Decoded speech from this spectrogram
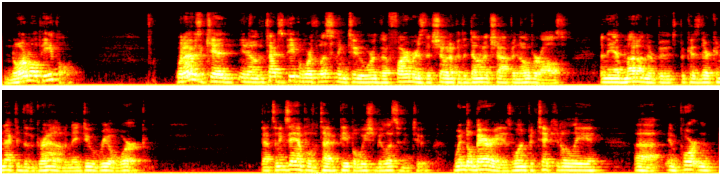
normal people. When I was a kid, you know, the types of people worth listening to were the farmers that showed up at the donut shop in overalls and they had mud on their boots because they're connected to the ground and they do real work. That's an example of the type of people we should be listening to. Wendell Berry is one particularly uh, important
